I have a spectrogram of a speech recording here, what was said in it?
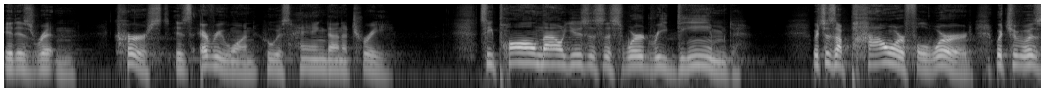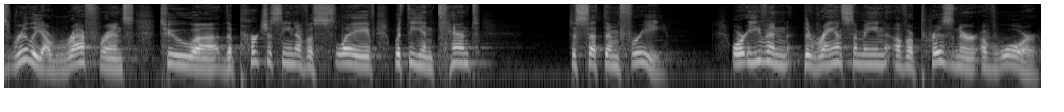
It is written, Cursed is everyone who is hanged on a tree. See, Paul now uses this word redeemed which is a powerful word, which was really a reference to uh, the purchasing of a slave with the intent to set them free, or even the ransoming of a prisoner of war.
